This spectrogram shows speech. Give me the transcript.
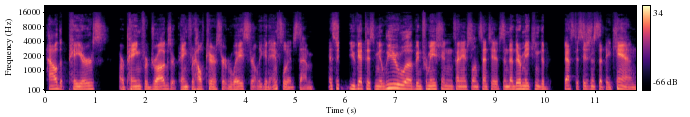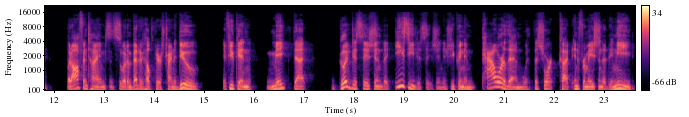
how the payers are paying for drugs or paying for healthcare in a certain way is certainly going to influence them. And so you get this milieu of information, financial incentives, and then they're making the best decisions that they can but oftentimes, this is what embedded healthcare is trying to do. If you can make that good decision, the easy decision, if you can empower them with the shortcut information that they need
